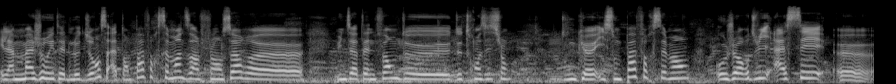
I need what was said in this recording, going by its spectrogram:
Et la majorité de l'audience attend pas forcément influenceurs euh, une certaine forme de, transition. Donc euh, ils sont pas forcément aujourd'hui assez, euh,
